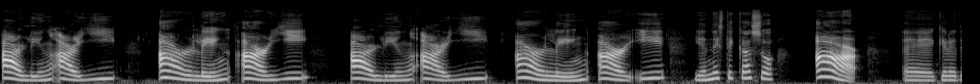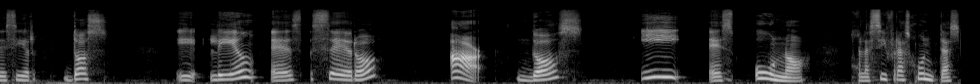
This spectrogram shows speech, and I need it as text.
二零二一二零二一，二零二一二零二一，y en este caso 二 eh, quiere decir dos. Y liu es cero, ar, dos, y es uno. Las cifras juntas.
